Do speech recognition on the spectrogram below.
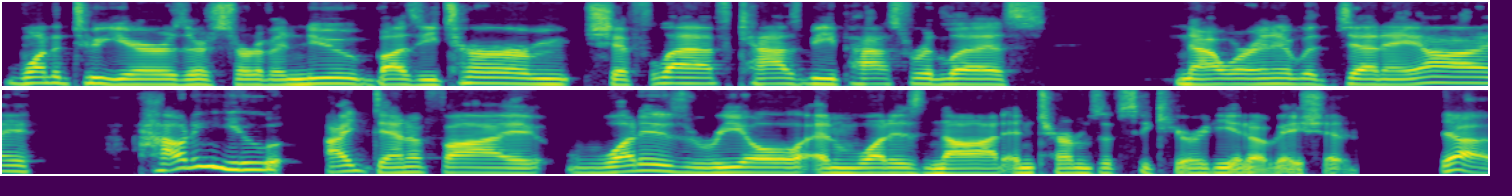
one to two years, there's sort of a new buzzy term: shift left, CASB, passwordless. Now we're in it with Gen AI. How do you identify what is real and what is not in terms of security innovation? Yeah,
